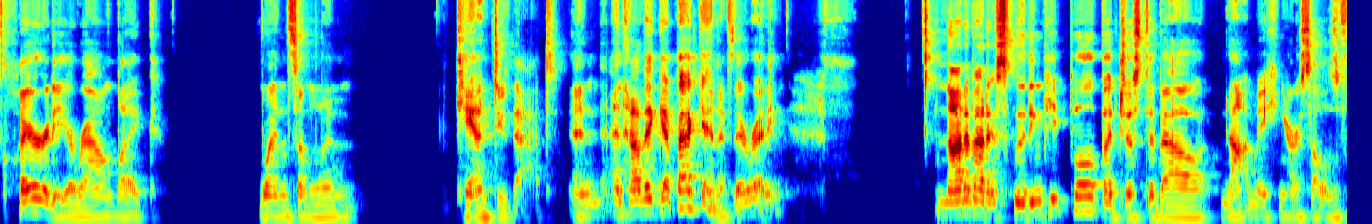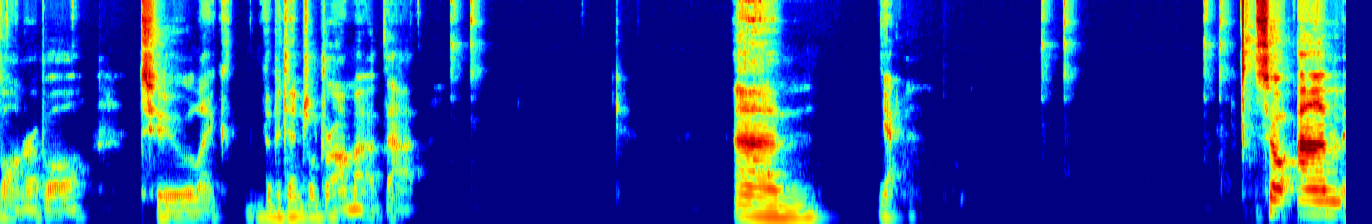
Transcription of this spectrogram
clarity around like when someone can't do that and, and how they get back in if they're ready? Not about excluding people, but just about not making ourselves vulnerable to like the potential drama of that. Um, yeah. So, um,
